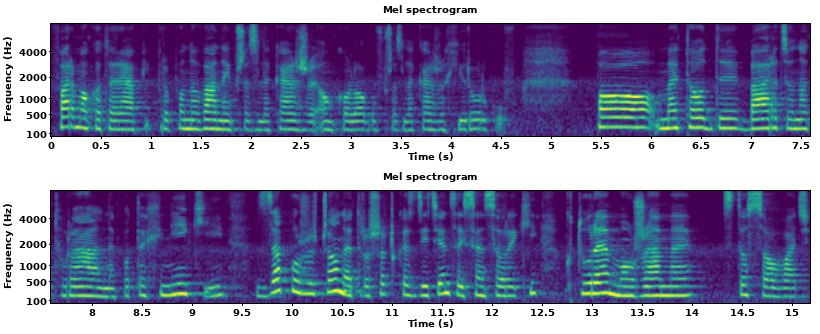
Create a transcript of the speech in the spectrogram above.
farmakoterapii proponowanej przez lekarzy onkologów, przez lekarzy chirurgów, po metody bardzo naturalne, po techniki zapożyczone troszeczkę z dziecięcej sensoryki, które możemy stosować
